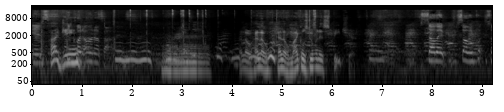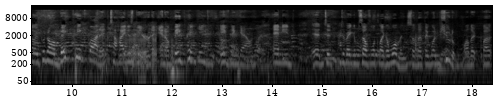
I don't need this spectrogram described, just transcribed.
is Hi, he put on a Hello, hello, hello. Michael's doing his speech here. So they so they put so he put on a big pink bonnet to hide his beard and a big pink evening gown, and he uh, to, to make himself look like a woman so that they wouldn't shoot him. While they but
